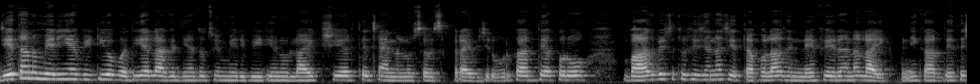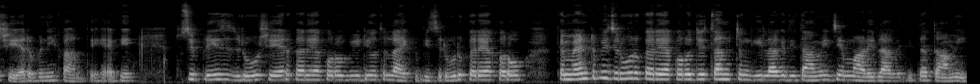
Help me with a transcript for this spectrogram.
ਜੇ ਤੁਹਾਨੂੰ ਮੇਰੀਆਂ ਵੀਡੀਓ ਵਧੀਆ ਲੱਗਦੀਆਂ ਤਾਂ ਤੁਸੀਂ ਮੇਰੀ ਵੀਡੀਓ ਨੂੰ ਲਾਈਕ ਸ਼ੇਅਰ ਤੇ ਚੈਨਲ ਨੂੰ ਸਬਸਕ੍ਰਾਈਬ ਜ਼ਰੂਰ ਕਰ ਦਿਆ ਕਰੋ। ਬਾਅਦ ਵਿੱਚ ਤੁਸੀਂ ਜਨਾ ਚੇਤਾ ਭੁਲਾ ਦਿੰਨੇ, ਫਿਰ ਨਾ ਲਾਈਕ ਵੀ ਨਹੀਂ ਕਰਦੇ ਤੇ ਸ਼ੇਅਰ ਵੀ ਨਹੀਂ ਕਰਦੇ ਹੈਗੇ। ਤੁਸੀਂ ਪਲੀਜ਼ ਜ਼ਰੂਰ ਸ਼ੇਅਰ ਕਰਿਆ ਕਰੋ, ਵੀਡੀਓ ਤੇ ਲਾਈਕ ਵੀ ਜ਼ਰੂਰ ਕਰਿਆ ਕਰੋ ਕਮੈਂਟ ਵੀ ਜ਼ਰੂਰ ਕਰਿਆ ਕਰੋ। ਜੇ ਤੁਹਾਨੂੰ ਚੰਗੀ ਲੱਗਦੀ ਤਾਂ ਵੀ, ਜੇ ਮਾੜੀ ਲੱਗਦੀ ਤਾਂ ਤਾਂ ਵੀ।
